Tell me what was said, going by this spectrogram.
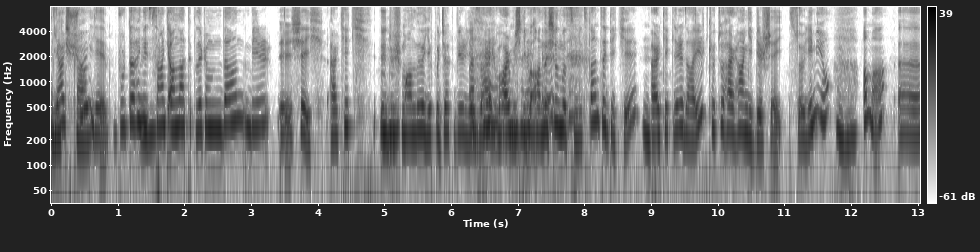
öne ya çıkan? şöyle burada hani Hı-hı. sanki anlattıklarımdan bir e, şey erkek Hı-hı. düşmanlığı yapacak bir yazar varmış gibi anlaşılmasın lütfen. Tabii ki Hı-hı. erkeklere dair kötü herhangi bir şey söylemiyor Hı-hı. ama e,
